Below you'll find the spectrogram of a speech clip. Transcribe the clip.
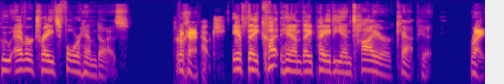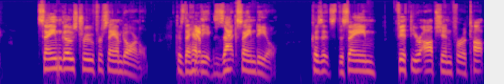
Whoever trades for him does. Okay, Ouch. If they cut him, they pay the entire cap hit. right. Same goes true for Sam Darnold because they have Yep. the exact same deal because it's the same fifth year option for a top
